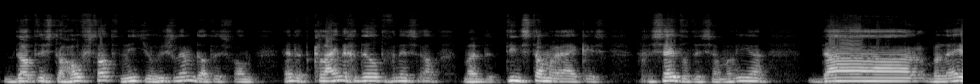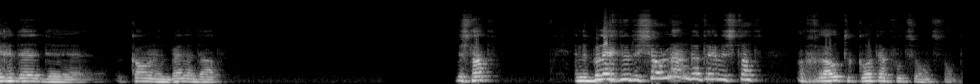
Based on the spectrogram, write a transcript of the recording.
Dat is de hoofdstad, niet Jeruzalem. Dat is van he, het kleine gedeelte van Israël. Maar de tienstammenrijk is gezeteld in Samaria. Daar belegerde de koning Benadad de stad. En het beleg duurde zo lang dat er in de stad een groot tekort aan voedsel ontstond.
